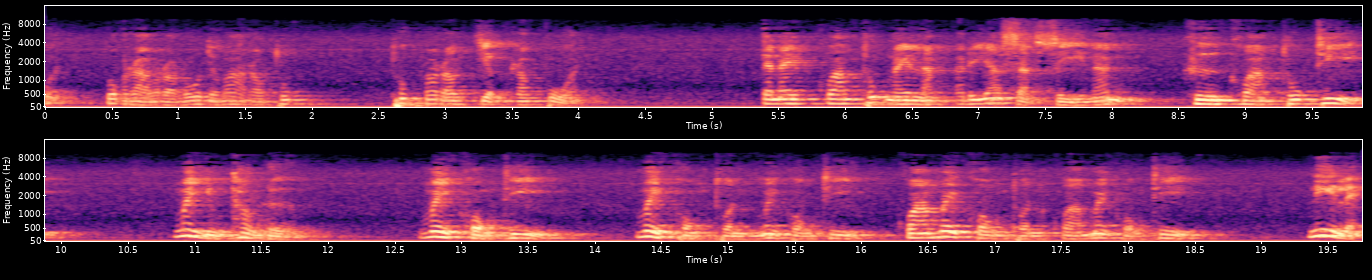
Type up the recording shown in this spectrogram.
วด วกเราเรารู้แต่ว่าเราทุกข์ทุกข์เพราะเราเจ็บเราปวด แต่ในความทุกข์ในหลักอริยสัจสี่นั้น คือความทุกข์ที่ไม่อยู่เท่าเดิม ไม่คงที่ไม่คงทนไม่คงที่ ความไม่คงทน ความไม่คงที่ นี่แหละ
